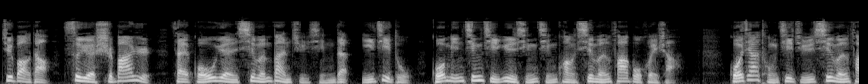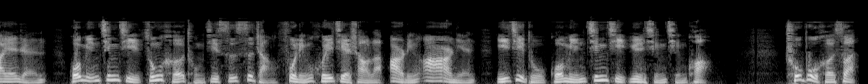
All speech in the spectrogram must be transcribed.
据报道，四月十八日，在国务院新闻办举行的一季度国民经济运行情况新闻发布会上，国家统计局新闻发言人、国民经济综合统计司司长傅凌辉介绍了二零二二年一季度国民经济运行情况。初步核算，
